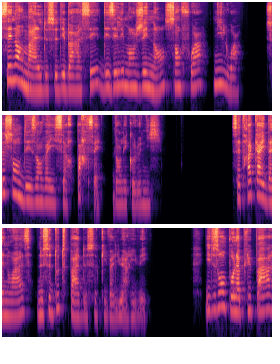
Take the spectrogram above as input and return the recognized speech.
C'est normal de se débarrasser des éléments gênants sans foi ni loi. Ce sont des envahisseurs parfaits dans les colonies. Cette racaille danoise ne se doute pas de ce qui va lui arriver. Ils ont pour la plupart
